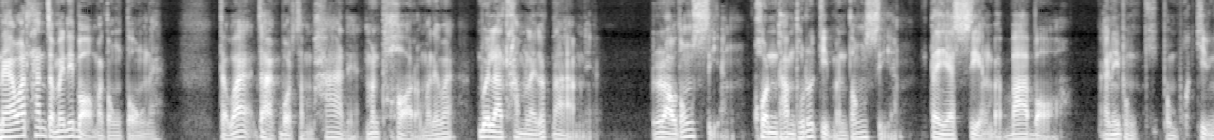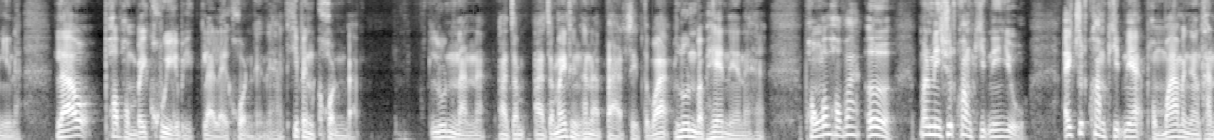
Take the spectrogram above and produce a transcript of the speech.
แม้ว่าท่านจะไม่ได้บอกมาตรงๆนะ แต่ว่าจากบทสัมภาษณ์เนี่ยมันถอดออกมาได้ว่า เวลาทำอะไรก็ตามเนี่ยเราต้องเสี่ยง คนทำธุรกิจมันต้องเสี่ยง แต่อย่าเสี่ยงแบบบ้าบอ อันนี้ผมผมคิดอย่างนี้นะ แล้วพอผมไปคุยกับอีกหลาย ๆ คนเนี่ยนะฮะที่เป็นคนแบบรุ่นนั้นนะอาจจะอาจจะไม่ถึงขนาด 80 แต่ว่ารุ่นประเภทเนี้ยนะฮะผมก็พบว่า เออ มันมีชุดความคิดนี้อยู่ไอ้ชุดความคิดเนี้ยผมว่ามันยังทัน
